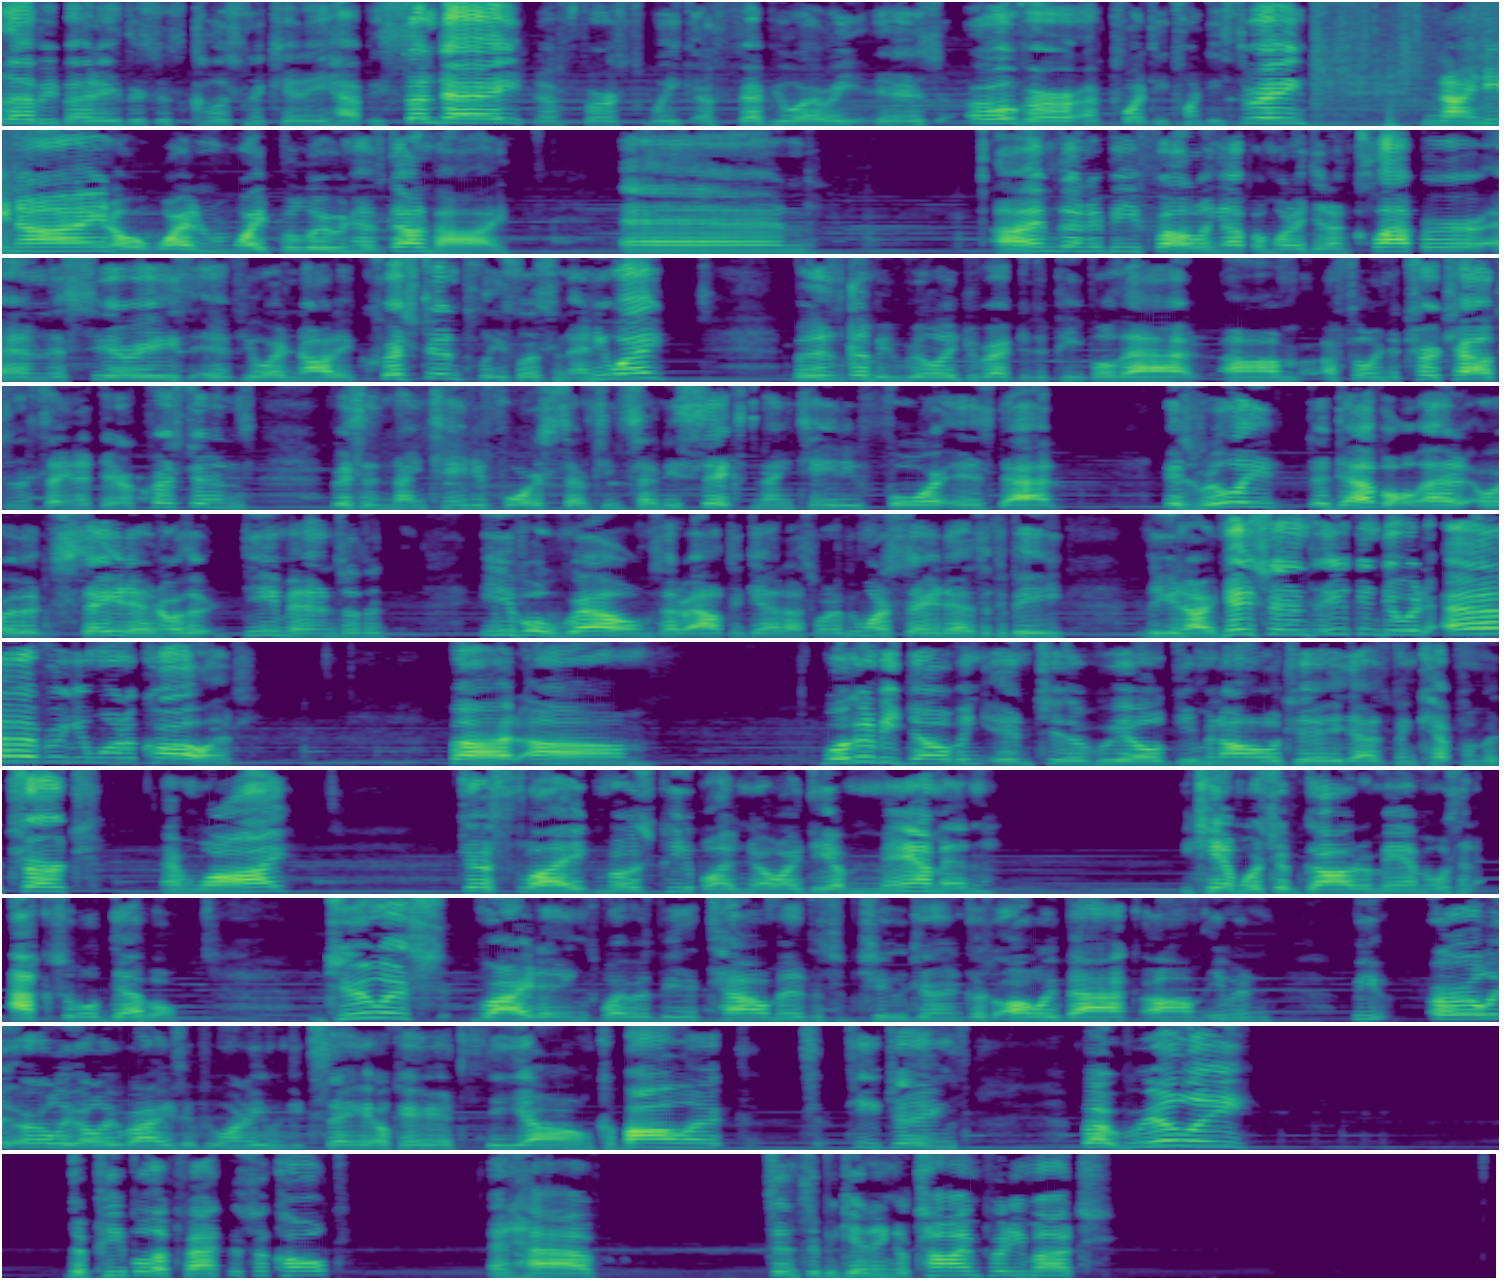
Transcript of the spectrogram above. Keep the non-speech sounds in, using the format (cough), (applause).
Hello, everybody. This is Kalishna Kitty. Happy Sunday. The first week of February is over of 2023. 99 or one white balloon has gone by. And I'm going to be following up on what I did on Clapper and the series. If you are not a Christian, please listen anyway. But this is going to be really directed to people that um, are filling the church house and saying that they're Christians. This is 1984, 1776. 1984 is that is really the devil uh, or the Satan or the demons or the evil realms that are out to get us. Whatever you want to say it is. It could be the United Nations. You can do whatever you want to call it. But um, we're going to be delving into the real demonology that has been kept from the church and why. Just like most people had no idea, Mammon, you can't worship God or Mammon, was an actual devil. Jewish writings, whether it be the Talmud, the Septuagint, goes all the way back, um, even be early, early, early writings, if you want to even say, okay, it's the um, Kabbalic teachings, but really, the people that practice occult and have since the beginning of time, pretty much,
